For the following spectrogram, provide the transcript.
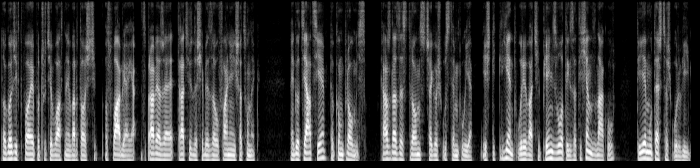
To godzi w Twoje poczucie własnej wartości, osłabia je, sprawia, że tracisz do siebie zaufanie i szacunek. Negocjacje to kompromis. Każda ze stron z czegoś ustępuje. Jeśli klient urywa Ci 5 zł za 1000 znaków, Ty jemu też coś urwij.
